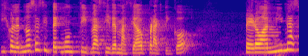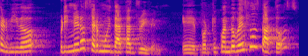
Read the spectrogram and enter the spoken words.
Híjole, no sé si tengo un tip así demasiado práctico, pero a mí me ha servido primero ser muy data driven, eh, porque cuando ves los datos,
